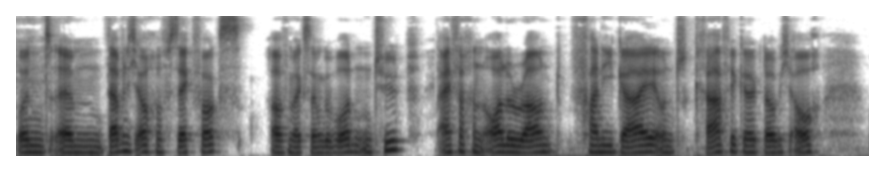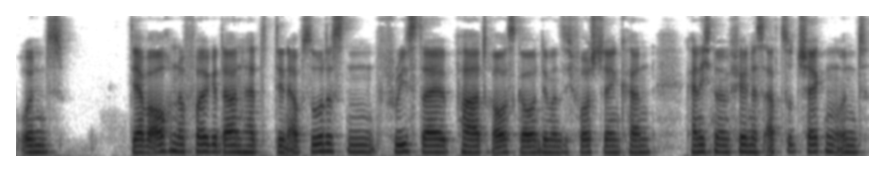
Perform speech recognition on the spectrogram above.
Und ähm, da bin ich auch auf Zach Fox aufmerksam geworden. Ein Typ, einfach ein all-around funny Guy und Grafiker, glaube ich auch. Und der war auch in der Folge da und hat den absurdesten Freestyle-Part rausgehauen, den man sich vorstellen kann. Kann ich nur empfehlen, das abzuchecken. Und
